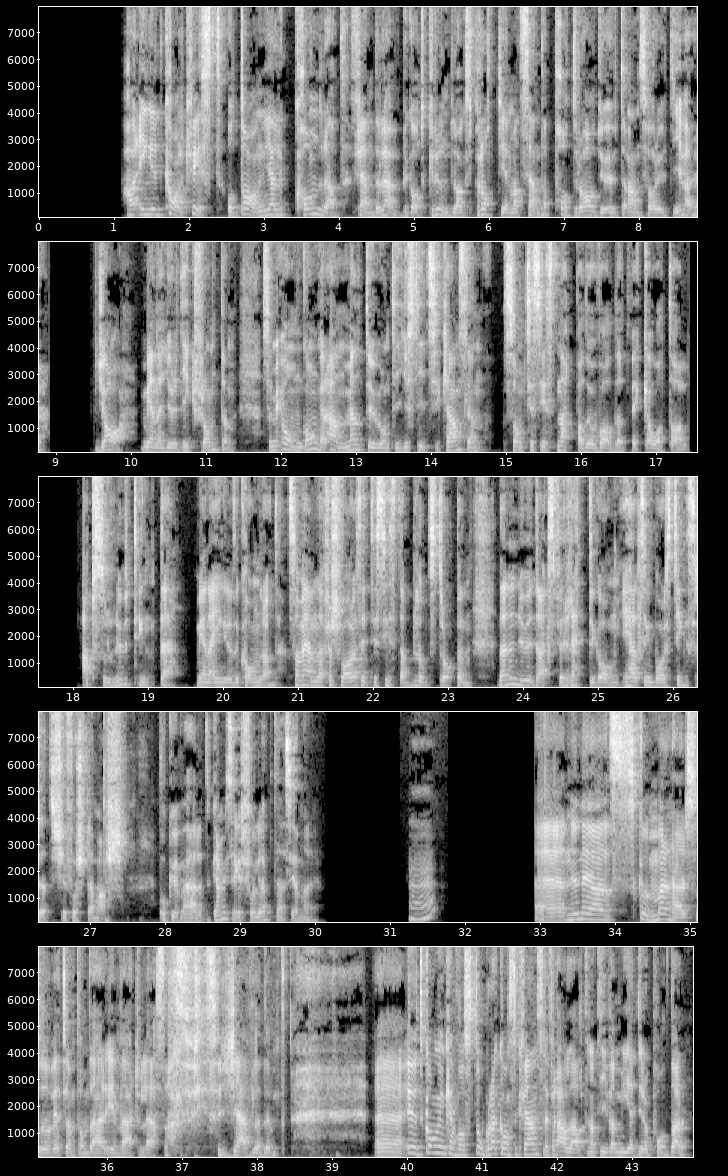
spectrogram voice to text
Har Ingrid Carlqvist och Daniel Konrad Frändelöv begått grundlagsbrott genom att sända poddradio utan ansvarig utgivare? Ja, menar Juridikfronten, som i omgångar anmält duon till Justitiekanslern som till sist nappade och valde att väcka åtal. Absolut inte, menar Ingrid och Konrad, som ämnar försvara sig till sista blodsdroppen när det nu är dags för rättegång i Helsingborgs tingsrätt 21 mars. Och gud vad härligt, då kan vi säkert följa upp det här senare. Mm. Eh, nu när jag skummar den här så vet jag inte om det här är värt att läsa. det är så jävla dumt. Eh, utgången kan få stora konsekvenser för alla alternativa medier och poddar.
